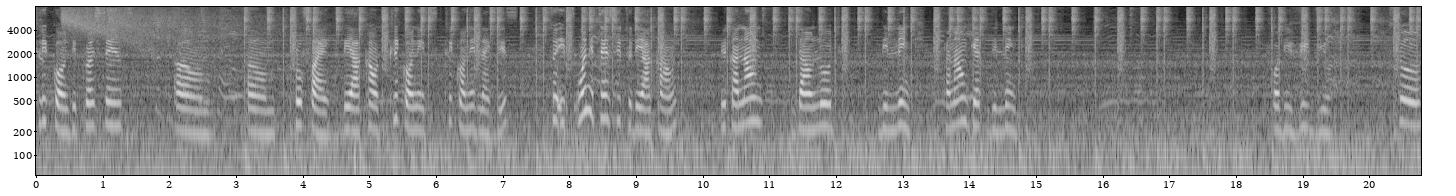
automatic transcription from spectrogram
click on the person's um, um, profile the account click on it click on it like this. So it's when it takes you to the account you can now download the link. You can now get the link for the video. So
